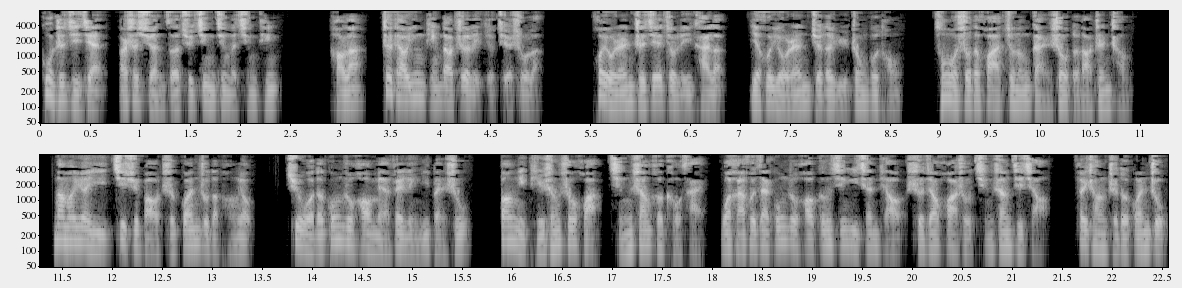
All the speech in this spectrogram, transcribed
固执己见，而是选择去静静的倾听。好了，这条音频到这里就结束了。会有人直接就离开了，也会有人觉得与众不同，从我说的话就能感受得到真诚。那么愿意继续保持关注的朋友，去我的公众号免费领一本书，帮你提升说话、情商和口才。我还会在公众号更新一千条社交话术、情商技巧，非常值得关注。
